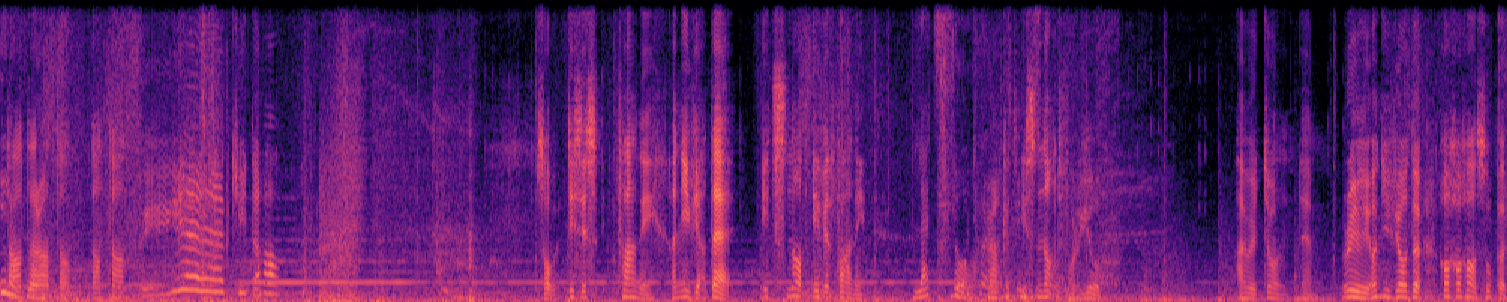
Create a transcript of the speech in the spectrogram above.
A Tan, tan, tan, tan, tan. Jeb ci. So, this is funny. Anivia, there. It's not even funny. Let's soar. Racket is not for you. I will turn them. Really, Anivia, there. Ha ha ha, super.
